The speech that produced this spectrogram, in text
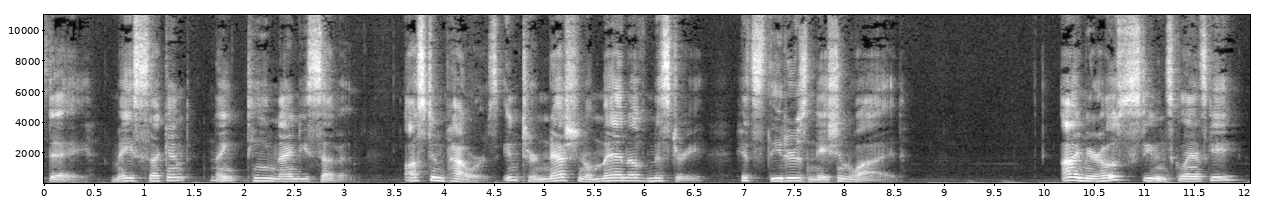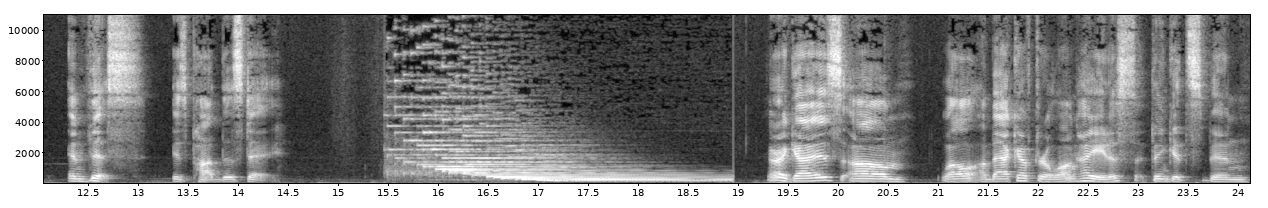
Day, May 2nd, 1997, Austin Powers, International Man of Mystery, hits theaters nationwide. I'm your host, Steven Sklansky, and this is Pod This Day. Alright, guys. Um, well, I'm back after a long hiatus. I think it's been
